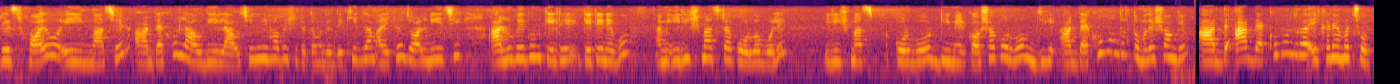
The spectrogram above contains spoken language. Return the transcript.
টেস্ট হয়ও এই মাছের, আর দেখো লাউ দিয়ে লাউ চিংড়ি হবে, সেটা তোমাদের দেখিয়ে দিলাম, আর এখানে জল নিয়েছি, আলু বেগুন কেটে কেটে নেব, আমি ইলিশ মাছটা করব বলে ইলিশ মাছ করব, ডিমের কষা করব আর দেখো বন্ধুরা তোমাদের সঙ্গে। আর আর দেখো বন্ধুরা, এখানে আমার ছোট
